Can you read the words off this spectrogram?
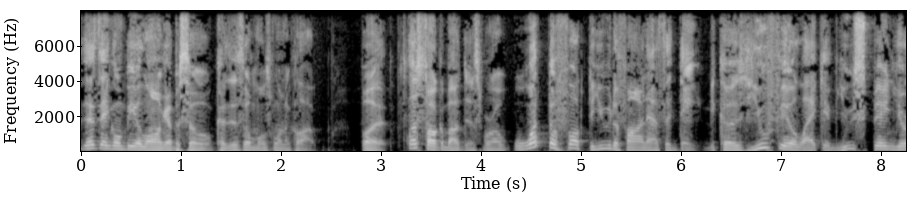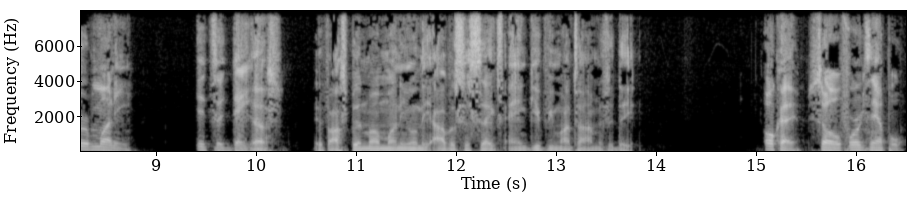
this ain't gonna be a long episode because it's almost one o'clock. But let's talk about this, bro. What the fuck do you define as a date? Because you feel like if you spend your money, it's a date. Yes. If I spend my money on the opposite sex and give you my time as a date. Okay, so for example,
